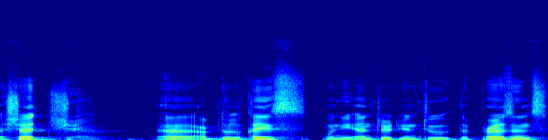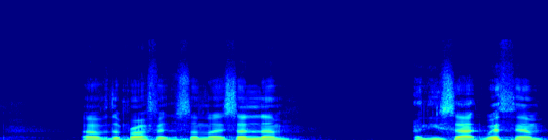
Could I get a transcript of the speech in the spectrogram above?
Ashaj uh, Abdul Qais, when he entered into the presence of the Prophet and he sat with him,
